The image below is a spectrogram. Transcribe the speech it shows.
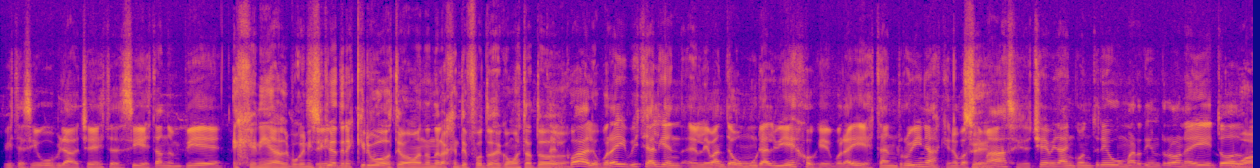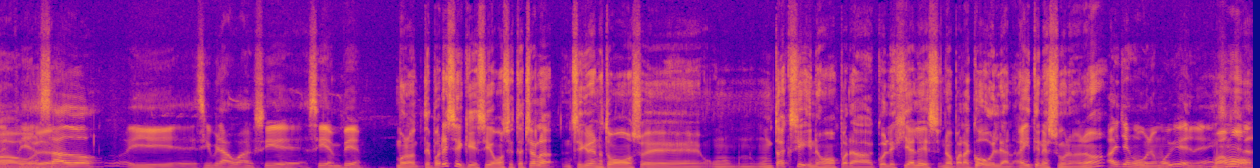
Viste, si, uh, mirá, che, este sigue estando en pie. Es genial, porque ni Sí. siquiera tenés que ir vos, te va mandando la gente fotos de cómo está todo. Tal cual, o por ahí, viste, alguien eh, levanta un mural viejo que por ahí está en ruinas, que no pase Sí. más, y dice, che, mirá, encontré un Martín Ron ahí todo Guau, despedazado. Y eh, sí, mirá, bueno, sigue, sigue en pie. Bueno, ¿te parece que sigamos esta charla? Si querés nos tomamos eh, un, un taxi y nos vamos para colegiales, no, para Coglan. Ahí tenés uno, ¿no? Ahí tengo uno, muy bien, ¿eh? Vamos. Hiciste la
